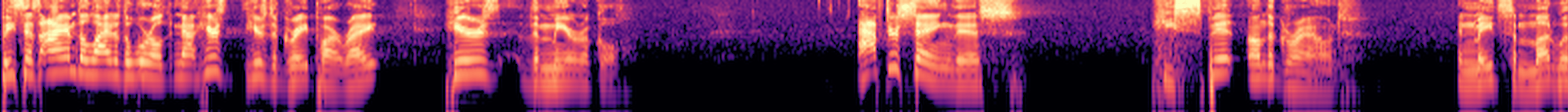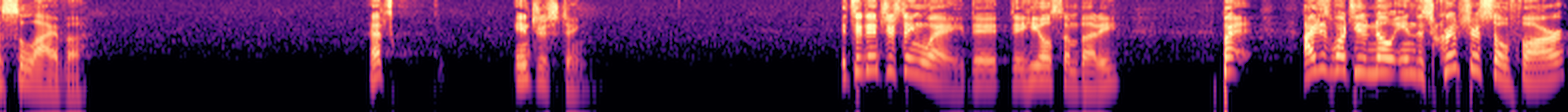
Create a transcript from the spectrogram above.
But he says, I am the light of the world. Now, here's, here's the great part, right? Here's the miracle. After saying this, he spit on the ground and made some mud with saliva That's interesting. It's an interesting way to, to heal somebody. But I just want you to know in the scripture so far,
